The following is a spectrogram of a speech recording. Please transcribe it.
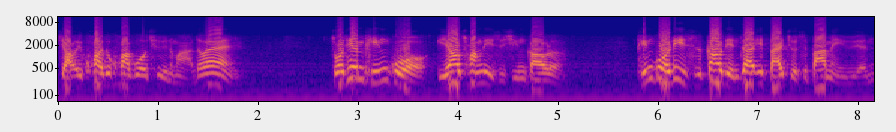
脚一跨就跨过去了嘛，对不对？昨天苹果也要创历史新高了，苹果历史高点在一百九十八美元，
